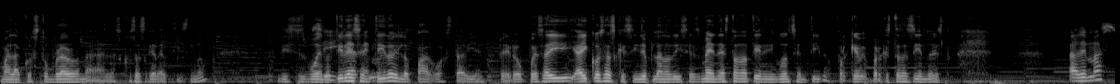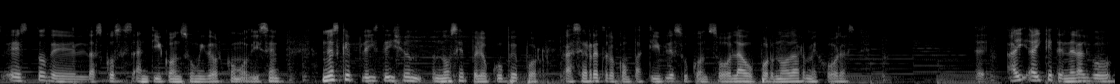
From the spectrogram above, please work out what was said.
malacostumbraron a las cosas gratis, ¿no? Dices, bueno, Sí, tiene sentido y lo pago, está bien. Pero pues hay, hay cosas que sí de plano dices, men, esto no tiene ningún sentido. ¿Por qué, por qué estás haciendo esto? Además, esto de las cosas anticonsumidor, como dicen, no es que PlayStation no se preocupe por hacer retrocompatible su consola o por no dar mejoras. Eh, hay, que tener algo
